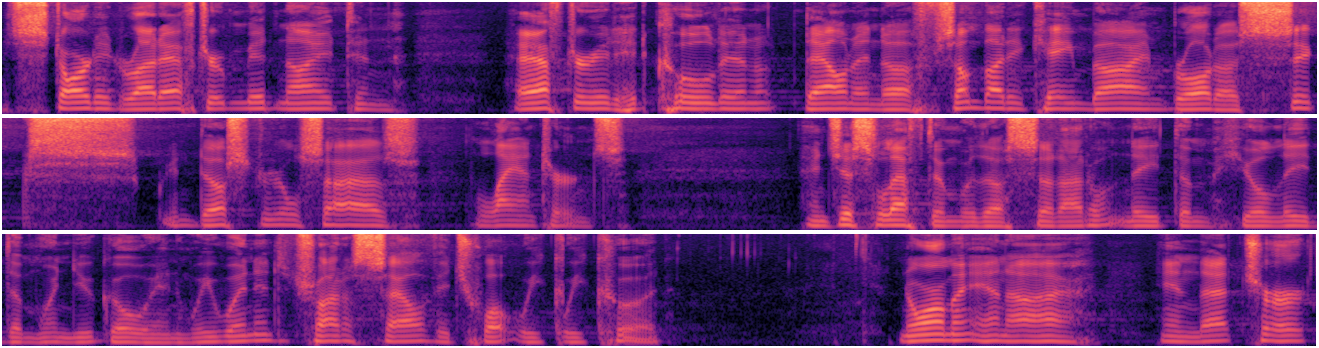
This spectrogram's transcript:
it started right after midnight, and after it had cooled in, down enough, somebody came by and brought us six industrial size lanterns and just left them with us. Said, I don't need them. You'll need them when you go in. We went in to try to salvage what we, we could. Norma and I, in that church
